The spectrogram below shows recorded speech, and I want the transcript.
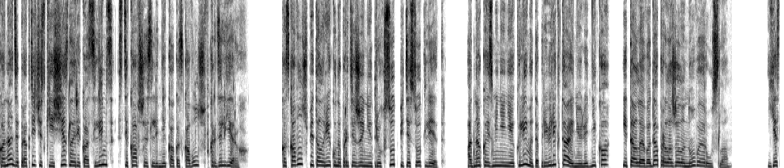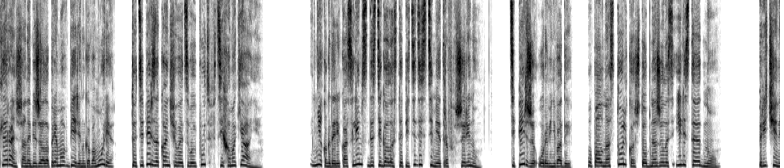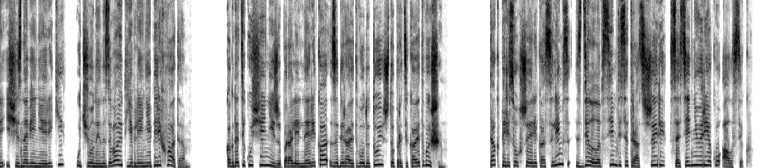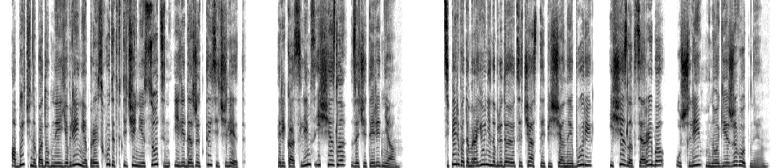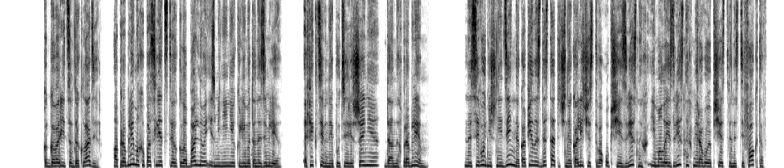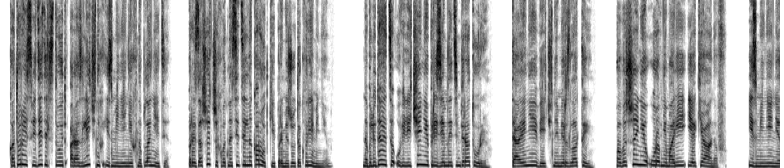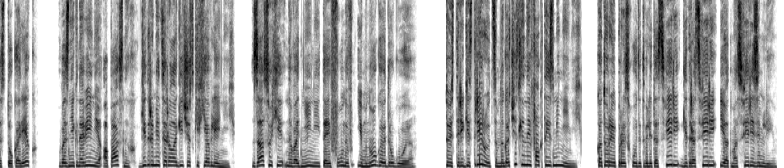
Канаде практически исчезла река Слимс, стекавшая с ледника Касковолж в Кордильерах. Касковолж питал реку на протяжении 300-500 лет. Однако изменения климата привели к таянию ледника, и талая вода проложила новое русло. Если раньше она бежала прямо в Берингово море, то теперь заканчивает свой путь в Тихом океане. Некогда река Слимс достигала 150 метров в ширину. Теперь же уровень воды упал настолько, что обнажилось илистое дно. Причиной исчезновения реки ученые называют явление перехвата, когда текущая ниже параллельная река забирает воду той, что протекает выше. Так пересохшая река Слимс сделала в 70 раз шире соседнюю реку Алсик. Обычно подобные явления происходят в течение сотен или даже тысяч лет. Река Слимс исчезла за 4 дня. Теперь в этом районе наблюдаются частые песчаные бури, исчезла вся рыба, ушли многие животные. Как говорится в докладе, о проблемах и последствиях глобального изменения климата на Земле, эффективные пути решения данных проблем. На сегодняшний день накопилось достаточное количество общеизвестных и малоизвестных мировой общественности фактов, которые свидетельствуют о различных изменениях на планете, произошедших в относительно короткий промежуток времени наблюдается увеличение приземной температуры, таяние вечной мерзлоты, повышение уровня морей и океанов, изменение стока рек, возникновение опасных гидрометеорологических явлений, засухи, наводнений, тайфунов и многое другое. То есть регистрируются многочисленные факты изменений, которые происходят в литосфере, гидросфере и атмосфере Земли.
